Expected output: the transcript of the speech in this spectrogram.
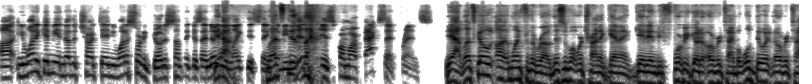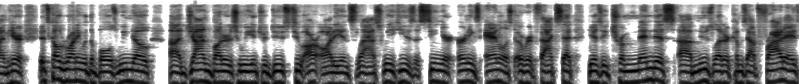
Uh, you want to give me another chart, Dan? You want to sort of go to something because I know yeah. you like this thing. Let's I mean, do, this is from our FactSet friends. Yeah, let's go uh, one for the road. This is what we're trying to get get in before we go to overtime, but we'll do it in overtime here. It's called Running with the Bulls. We know uh, John Butters, who we introduced to our audience last week. He is a senior earnings analyst over at FactSet. He has a tremendous uh, newsletter comes out Fridays.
